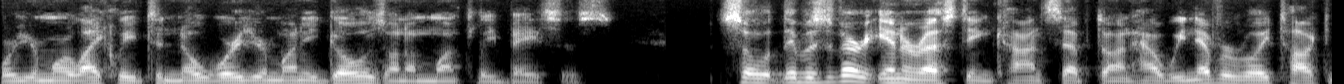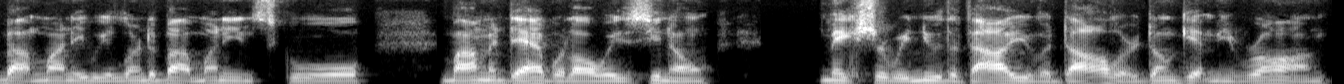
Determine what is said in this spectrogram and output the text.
or you're more likely to know where your money goes on a monthly basis. So there was a very interesting concept on how we never really talked about money. We learned about money in school. Mom and dad would always you know make sure we knew the value of a dollar. Don't get me wrong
